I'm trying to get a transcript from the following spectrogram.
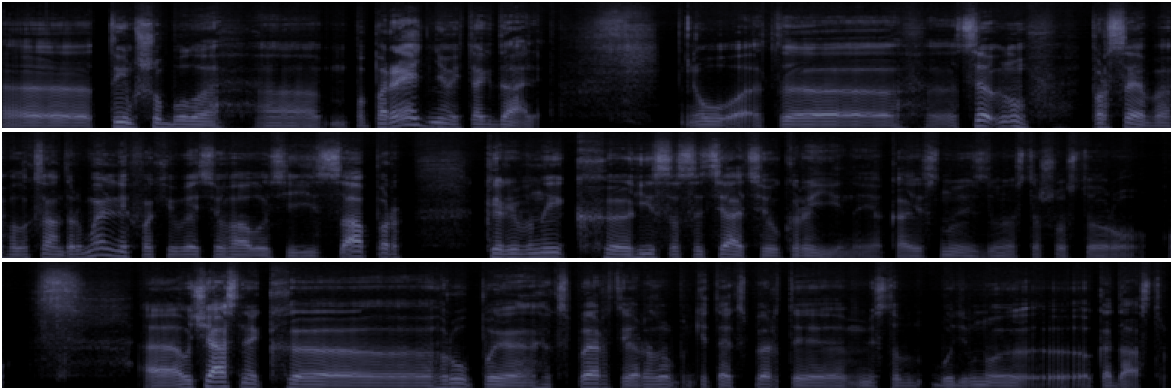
е, тим, що було е, попередньо і так далі. От, е, це ну, про себе Олександр Мельник, фахівець у галузі ГІСАПОР, керівник е, ГІС Асоціації України, яка існує з 96-го року. Е, Учасник е, групи експертів, розробники та експерти містобудівного кадастру.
